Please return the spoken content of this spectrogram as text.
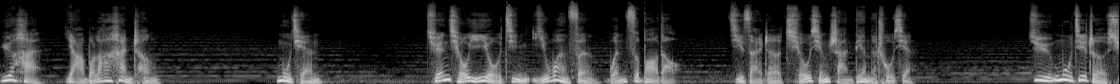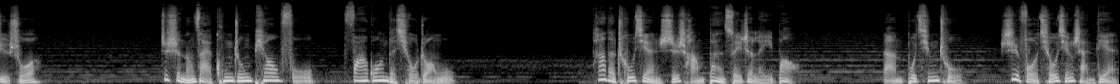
约翰亚伯拉罕称，目前，全球已有近一万份文字报道，记载着球形闪电的出现。据目击者叙说，这是能在空中漂浮、发光的球状物。它的出现时常伴随着雷暴，但不清楚是否球形闪电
